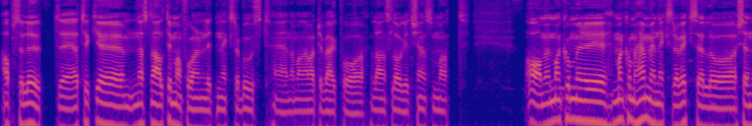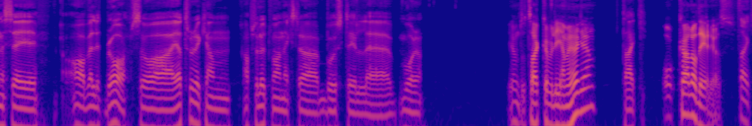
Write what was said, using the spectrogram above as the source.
Absolut, eh, jag tycker nästan alltid man får en liten extra boost eh, när man har varit iväg på landslaget. Det känns som att ja, men man, kommer, man kommer hem med en extra växel och känner sig ja, väldigt bra. Så jag tror det kan absolut vara en extra boost till eh, våren. Då tackar vi Liam Ögren. Tack. Och Kalle Adelius. Tack.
